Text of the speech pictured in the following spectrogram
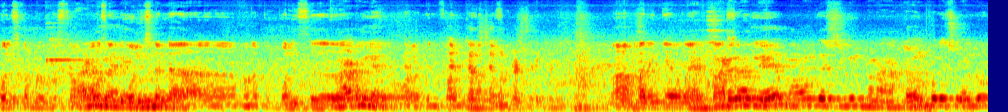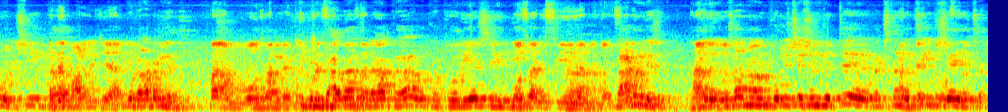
పోలీస్ కంప్లైంట్ ఇస్తాం. పోలీస్ కంటే మనకు పోలీస్ రావడం లేదు. వాళ్ళకి హెడ్ ఇన్ఫార్మ్ కానిస్టేబుల్ ఉంటాడు సార్ ఇక్కడ. ఆ, మరి? మామూలుగా సివిల్ మన టౌన్ పోలీస్ వాళ్ళు వచ్చి అదే వాళ్ళే చేయాలి. రావడం లేదు. ఇప్పుడు దాదాపు రాక ఒక ఫోర్ ఇయర్స్ అయింది. సీఏ కలిసి- రావడం లేదు. ఒకసారి మనం పోలీస్ స్టేషన్ చెప్తే ఖచ్చితంగా వచ్చి చేస్తారు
